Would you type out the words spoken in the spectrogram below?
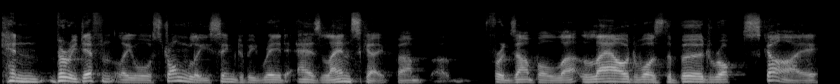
can very definitely or strongly seem to be read as landscape. Um, uh, for example, uh, loud was the bird rocked sky.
